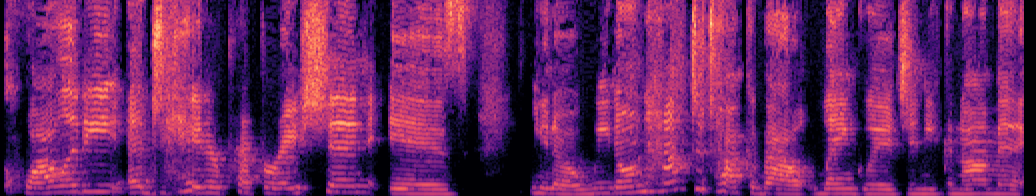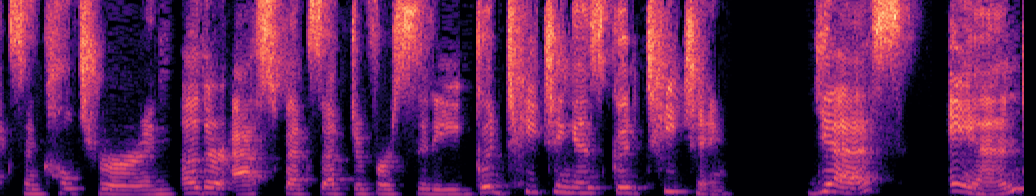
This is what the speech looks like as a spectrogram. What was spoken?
quality educator preparation is you know, we don't have to talk about language and economics and culture and other aspects of diversity. Good teaching is good teaching. Yes, and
